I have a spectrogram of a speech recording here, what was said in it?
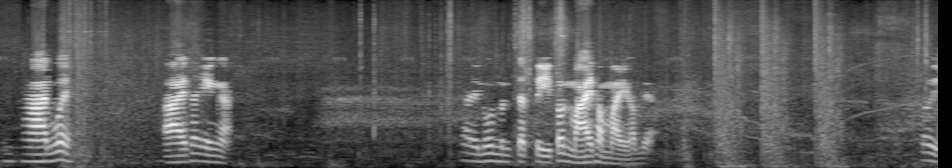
มันทานเว้ย ตายซะเองอะ ไอ้นู่นมันจะตีต้นไม้ทำไมครับเนี่ย เฮ้ย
